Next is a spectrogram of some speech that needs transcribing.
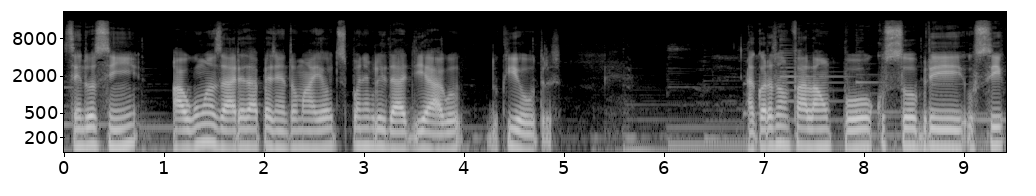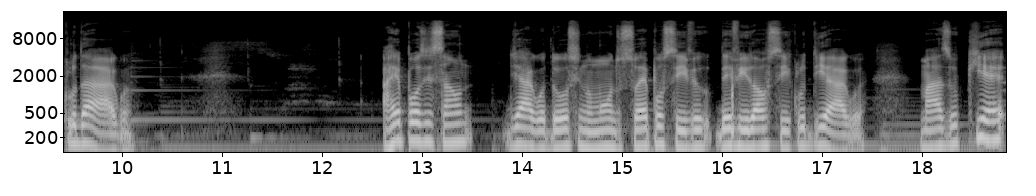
Sendo assim, Algumas áreas apresentam maior disponibilidade de água do que outras. Agora vamos falar um pouco sobre o ciclo da água. A reposição de água doce no mundo só é possível devido ao ciclo de água. Mas o que é,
